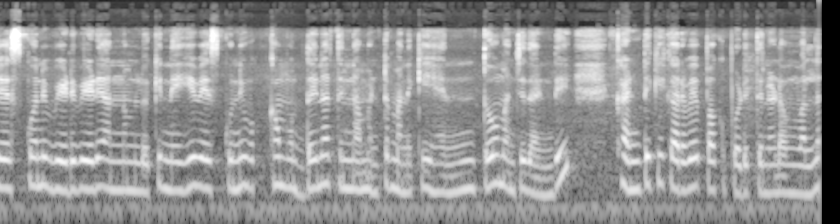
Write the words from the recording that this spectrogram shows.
చేసుకొని వేడివేడి అన్నంలోకి నెయ్యి వేసుకుని ఒక్క ముద్దైనా తిన్నామంటే మనకి ఎంతో మంచిదండి. కంటికి కరివేపాకు పొడి తినడం వల్ల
